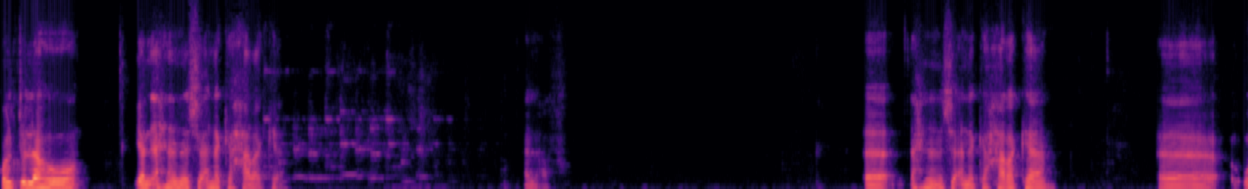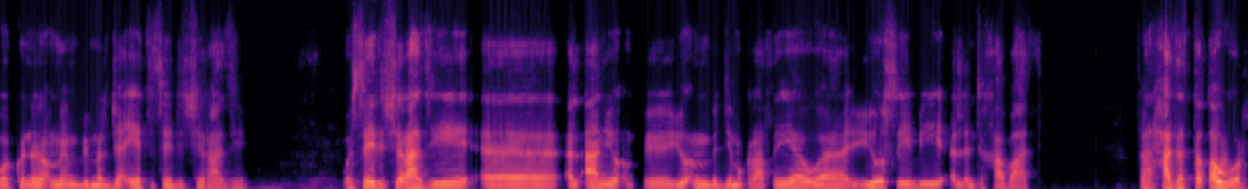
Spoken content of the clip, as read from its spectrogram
قلت له يعني إحنا نشأنا كحركة. العفو. آه، إحنا نشأنا كحركة وكنا نؤمن بمرجعية السيد الشيرازي. والسيد الشيرازي آه، الآن يؤمن بالديمقراطية ويوصي بالانتخابات. فحدث تطور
